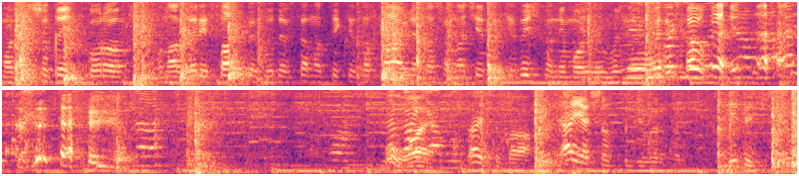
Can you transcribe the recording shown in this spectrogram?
Може що ти скоро у нас за ріставки буде все настільки заставлено, що вона чисто фізично не може можливо виставляти. Дай сюди. А я зараз тобі верну. Діти сюди.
